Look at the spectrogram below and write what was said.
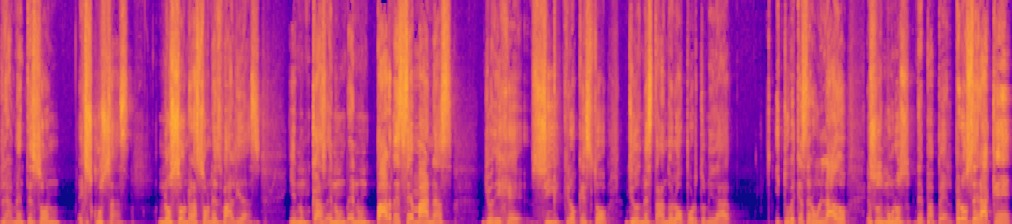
realmente son excusas, no son razones válidas. Y en un, en un par de semanas yo dije, sí, creo que esto Dios me está dando la oportunidad y tuve que hacer a un lado esos muros de papel. Pero ¿será que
